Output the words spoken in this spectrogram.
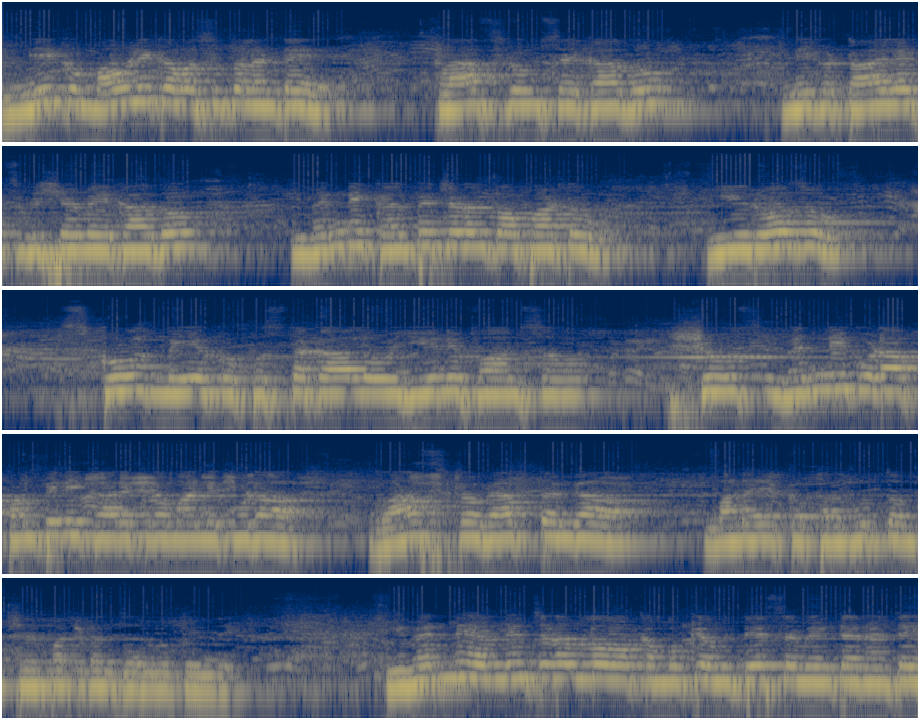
మీకు మౌలిక వసతులంటే క్లాస్ రూమ్సే కాదు మీకు టాయిలెట్స్ విషయమే కాదు ఇవన్నీ కల్పించడంతో పాటు ఈరోజు స్కూల్ మీ యొక్క పుస్తకాలు యూనిఫామ్స్ షూస్ ఇవన్నీ కూడా పంపిణీ కార్యక్రమాన్ని కూడా రాష్ట్ర వ్యాప్తంగా మన యొక్క ప్రభుత్వం చేపట్టడం జరుగుతుంది. ఇవన్నీ అందించడంలో ఒక ముఖ్య ఉద్దేశం ఏంటంటే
